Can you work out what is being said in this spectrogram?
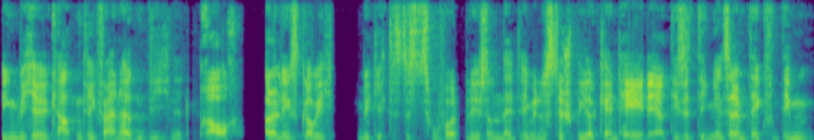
irgendwelche Karten kriege für Einheiten, die ich nicht brauche. Allerdings glaube ich, wirklich, dass das Zufall ist und nicht irgendwie, dass der Spieler kennt, hey, der hat diese Dinge in seinem Deck, von dem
